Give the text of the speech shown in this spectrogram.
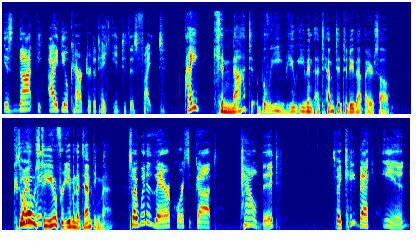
is not the ideal character to take into this fight. I cannot believe you even attempted to do that by yourself. So I Kudos went- to you for even attempting that. So I went in there. Of course, it got pounded. So I came back in.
